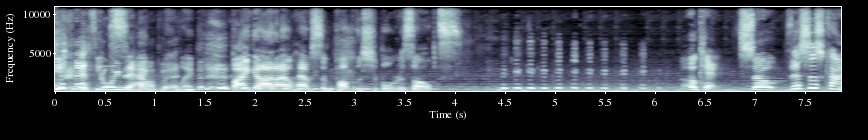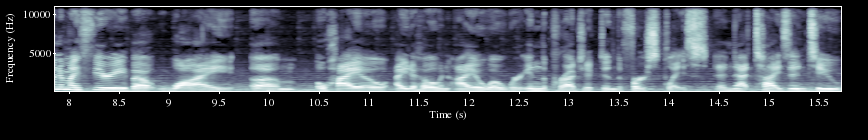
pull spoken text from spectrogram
Yeah, it's going exactly. to happen." Like, by God, I'll have some publishable results. okay, so this is kind of my theory about why um, Ohio, Idaho, and Iowa were in the project in the first place, and that ties into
